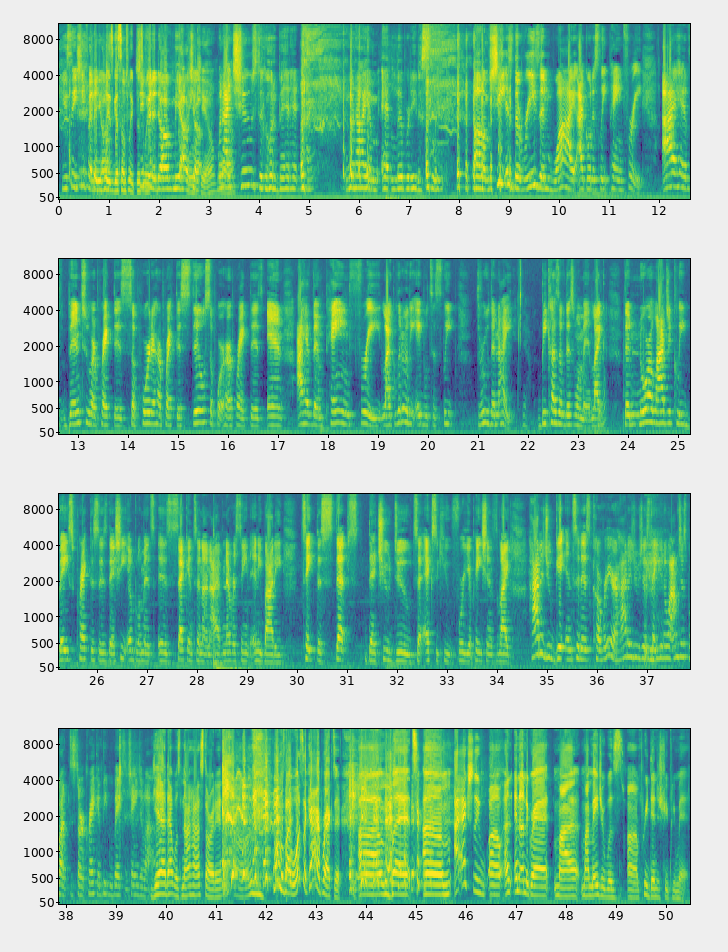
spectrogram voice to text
You see, she finna Can you dog- please get some sleep this week? she week? finna dog me out, Thank y'all. you. When I choose to go to bed at night, when I am at liberty to sleep, um, she is the reason why I go to sleep pain free. I have been to her practice, supported her practice, still support her practice, and I have been pain free, like literally able to sleep through the night because of this woman. Like the neurologically based practices that she implements is second to none. I have never seen anybody take the steps that you do to execute for your patients. Like, how did you get into this career? How did you just say, you know what, I'm just about to start cracking people backs and changing lives? Yeah, that was not how I started. Um, I was like, "What's a chiropractor?" Um, but um, I actually, uh, in- in undergrad, my my major was um, pre dentistry, pre med.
